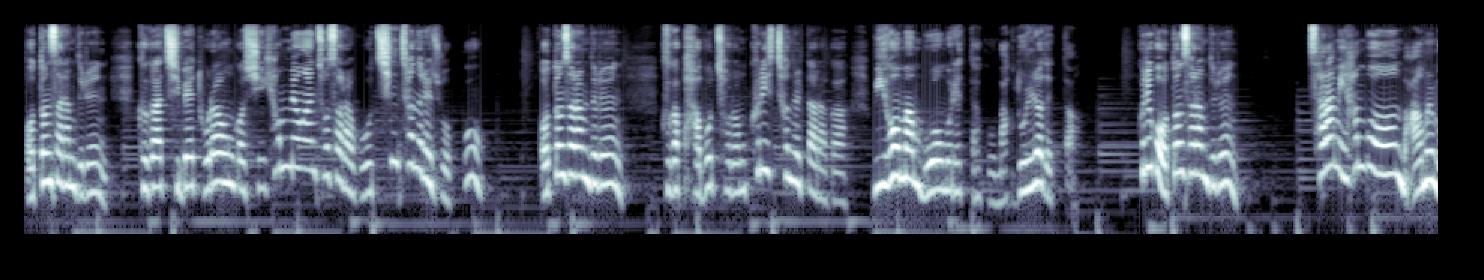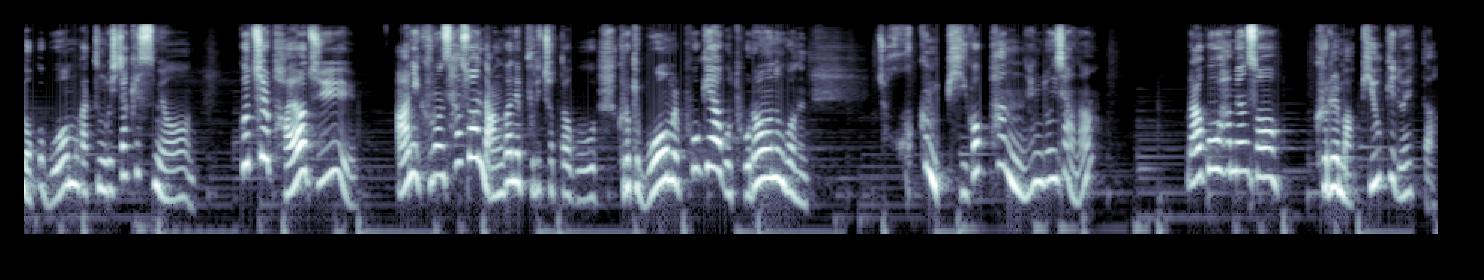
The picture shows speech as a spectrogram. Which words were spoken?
어떤 사람들은 그가 집에 돌아온 것이 현명한 처사라고 칭찬을 해주었고 어떤 사람들은 그가 바보처럼 크리스천을 따라가 위험한 모험을 했다고 막 놀려댔다. 그리고 어떤 사람들은 사람이 한 번 마음을 먹고 모험 같은 걸 시작했으면 끝을 봐야지. 아니 그런 사소한 난간에 부딪혔다고 그렇게 모험을 포기하고 돌아오는 거는 조금 비겁한 행동이지 않아? 라고 하면서 그를 막 비웃기도 했다.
